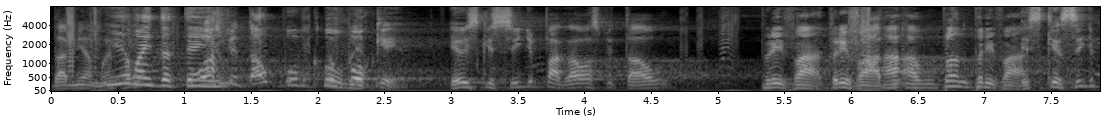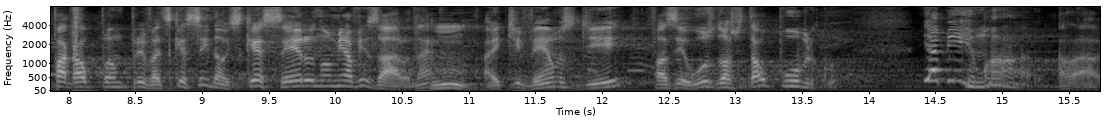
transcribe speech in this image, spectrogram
da minha mãe. E eu ainda tenho. O hospital público. público. Por quê? Eu esqueci de pagar o hospital privado. Privado. A, a, o plano privado. Esqueci de pagar o plano privado. Esqueci, não, esqueceram, não me avisaram, né? Hum. Aí tivemos de fazer uso do hospital público. E a minha irmã, a,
